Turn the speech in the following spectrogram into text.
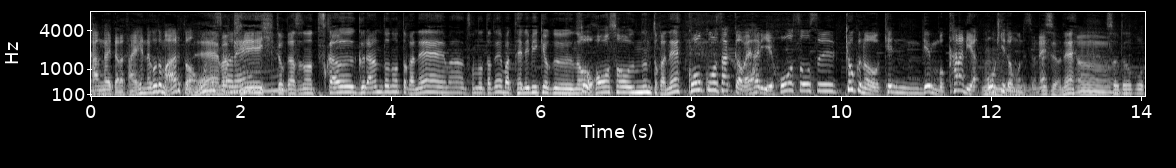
考えたら大変なこともあるとは思うんですまあ、よね。経費とか、その使うグラウンドのとかね、まあ、その、例えばテレビ局の放送云々とかね。高校サッカーはやはり放送する局の権限もかなり大きいと思うんですよね。ですよね、うんそういうとこ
